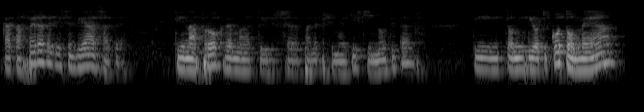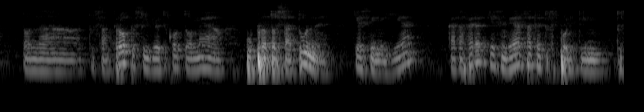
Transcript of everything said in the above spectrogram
καταφέρατε και συνδυάσατε την αφρόκρεμα της ε, πανεπιστημιακής κοινότητας, τον ιδιωτικό τομέα, τον, α, τους ανθρώπους του ιδιωτικού τομέα που πρωτοστατούν και στην υγεία, καταφέρατε και συνδυάσατε τους, πολιτι, τους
